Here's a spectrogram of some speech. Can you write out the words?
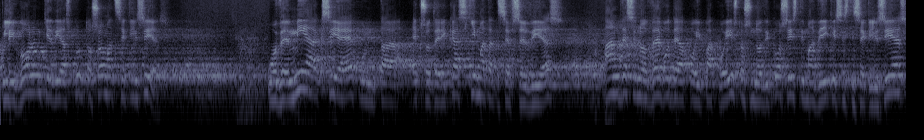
πληγώνουν και διασπούν το σώμα της Εκκλησίας. Ουδεμία αξία έχουν τα εξωτερικά σχήματα της ευσεβίας, αν δεν συνοδεύονται από υπακοή στο συνοδικό σύστημα διοίκησης της Εκκλησίας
